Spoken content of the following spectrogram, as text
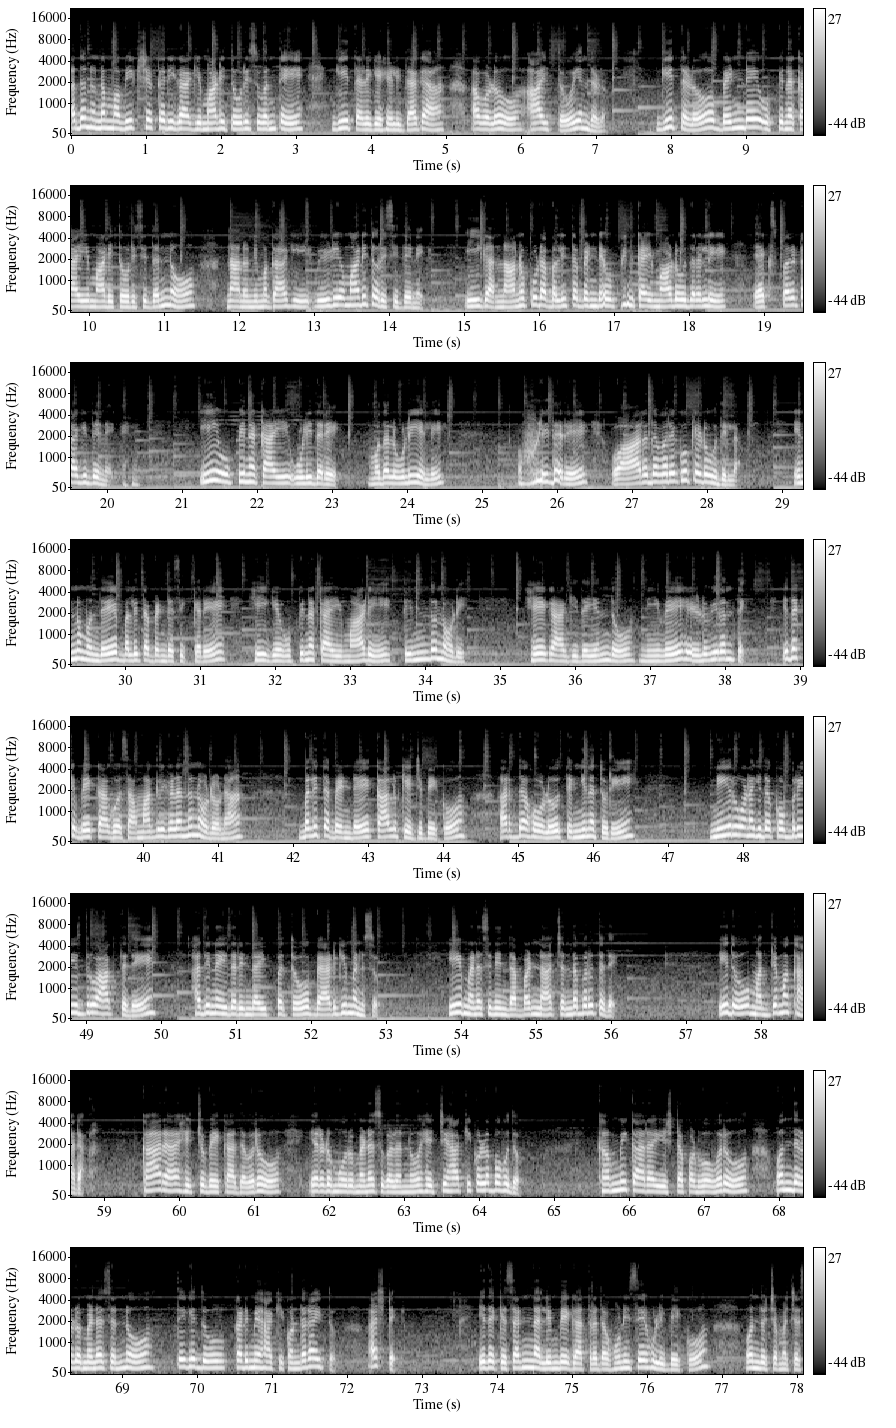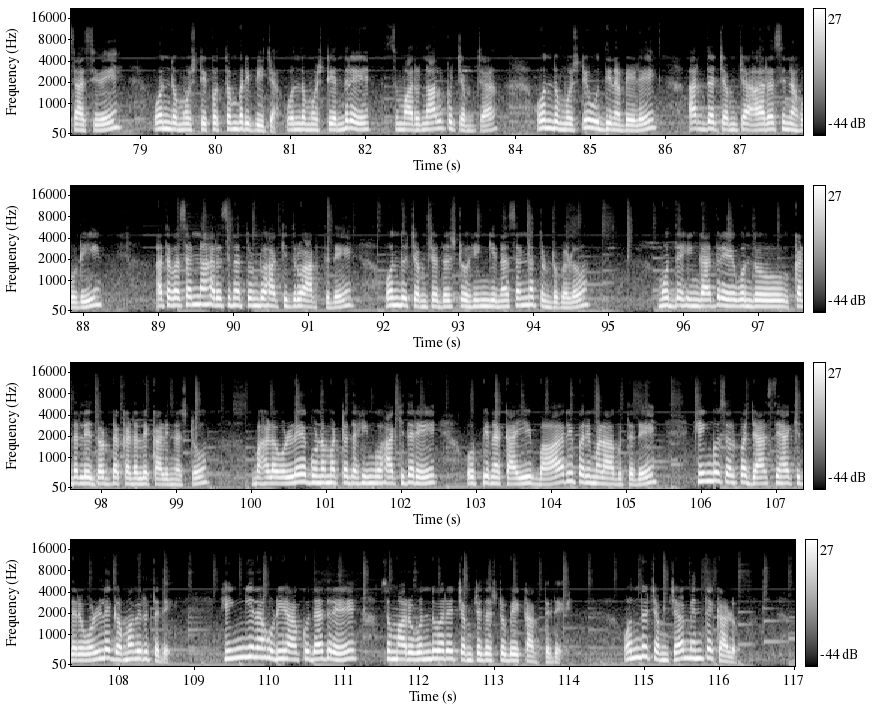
ಅದನ್ನು ನಮ್ಮ ವೀಕ್ಷಕರಿಗಾಗಿ ಮಾಡಿ ತೋರಿಸುವಂತೆ ಗೀತಳಿಗೆ ಹೇಳಿದಾಗ, ಅವಳು, ಆಯಿತು ಎಂದಳು. ಗೀತಳು ಬೆಂಡೆ ಉಪ್ಪಿನಕಾಯಿ ಮಾಡಿ ತೋರಿಸಿದ್ದನ್ನು ನಾನು ನಿಮಗಾಗಿ ವಿಡಿಯೋ ಮಾಡಿ ತೋರಿಸಿದ್ದೇನೆ. ಈಗ ನಾನು ಕೂಡ ಬಲಿತ ಬೆಂಡೆ ಉಪ್ಪಿನಕಾಯಿ ಮಾಡುವುದರಲ್ಲಿ ಎಕ್ಸ್ಪರ್ಟ್ ಆಗಿದ್ದೇನೆ. ಈ ಉಪ್ಪಿನಕಾಯಿ ಉಳಿದರೆ, ಮೊದಲು ಉಳಿಯಲಿ? ಉಳಿದರೆ ವಾರದವರೆಗೂ ಕೆಡುವುದಿಲ್ಲ. ಇನ್ನು ಮುಂದೆ ಬಲಿತ ಬೆಂಡೆ ಸಿಕ್ಕರೆ ಹೀಗೆ ಉಪ್ಪಿನಕಾಯಿ ಮಾಡಿ ತಿಂದು ನೋಡಿ. ಹೇಗಾಗಿದೆ ಎಂದು ನೀವೇ ಹೇಳುವಿರಂತೆ. ಇದಕ್ಕೆ ಬೇಕಾಗುವ ಸಾಮಗ್ರಿಗಳನ್ನು ನೋಡೋಣ. ಬಲಿತ ಬೆಂಡೆ ಕಾಲು ಕೆ ಜಿ ಬೇಕು. ಅರ್ಧ ಹೋಳು ತೆಂಗಿನ ತುರಿ. ನೀರು ಒಣಗಿದ ಕೊಬ್ಬರಿ ಇದ್ದರೂ ಆಗ್ತದೆ. ಹದಿನೈದರಿಂದ ಇಪ್ಪತ್ತು ಬ್ಯಾಡ್ಗಿ ಮೆಣಸು. ಈ ಮೆಣಸಿನಿಂದ ಬಣ್ಣ ಚೆಂದ ಬರುತ್ತದೆ. ಇದು ಮಧ್ಯಮ ಖಾರ. ಖಾರ ಹೆಚ್ಚು ಬೇಕಾದವರು ಎರಡು ಮೂರು ಮೆಣಸುಗಳನ್ನು ಹೆಚ್ಚಿ ಹಾಕಿಕೊಳ್ಳಬಹುದು. ಕಮ್ಮಿ ಖಾರ ಇಷ್ಟಪಡುವವರು ಒಂದೆರಡು ಮೆಣಸನ್ನು ತೆಗೆದು ಕಡಿಮೆ ಹಾಕಿಕೊಂಡರಾಯಿತು ಅಷ್ಟೆ. ಇದಕ್ಕೆ ಸಣ್ಣ ಲಿಂಬೆ ಗಾತ್ರದ ಹುಣಿಸೆ ಹುಳಿಬೇಕು ಒಂದು ಚಮಚ ಸಾಸಿವೆ, ಒಂದು ಮುಷ್ಟಿ ಕೊತ್ತಂಬರಿ ಬೀಜ, ಒಂದು ಮುಷ್ಟಿ ಅಂದರೆ ಸುಮಾರು ನಾಲ್ಕು ಚಮಚ, ಒಂದು ಮುಷ್ಟಿ ಉದ್ದಿನಬೇಳೆ, ಅರ್ಧ ಚಮಚ ಅರಸಿನ ಹುಡಿ ಅಥವಾ ಸಣ್ಣ ಹರಸಿನ ತುಂಡು ಹಾಕಿದರೂ ಆಗ್ತದೆ. ಒಂದು ಚಮಚದಷ್ಟು ಹಿಂಗಿನ ಸಣ್ಣ ತುಂಡುಗಳು. ಮುದ್ದೆ ಹಿಂಗಾದರೆ ಒಂದು ಕಡಲೆ, ದೊಡ್ಡ ಕಡಲೆ ಕಾಳಿನಷ್ಟು. ಬಹಳ ಒಳ್ಳೆಯ ಗುಣಮಟ್ಟದ ಹಿಂಗು ಹಾಕಿದರೆ ಉಪ್ಪಿನಕಾಯಿ ಭಾರಿ ಪರಿಮಳ ಆಗುತ್ತದೆ. ಹಿಂಗು ಸ್ವಲ್ಪ ಜಾಸ್ತಿ ಹಾಕಿದರೆ ಒಳ್ಳೆ ಘಮವಿರುತ್ತದೆ. ಹಿಂಗಿನ ಹುಡಿ ಹಾಕುವುದಾದರೆ ಸುಮಾರು ಒಂದೂವರೆ ಚಮಚದಷ್ಟು ಬೇಕಾಗ್ತದೆ. ಒಂದು ಚಮಚ ಮೆಂತೆಕಾಳು.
